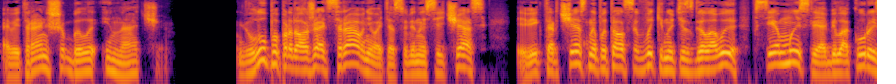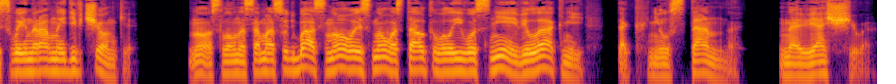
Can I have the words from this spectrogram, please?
А ведь раньше было иначе. Глупо продолжать сравнивать, особенно сейчас, и Виктор честно пытался выкинуть из головы все мысли о белокурой своенравной девчонке. Но словно сама судьба снова и снова сталкивала его с ней, вела к ней, так неустанно, навязчиво.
